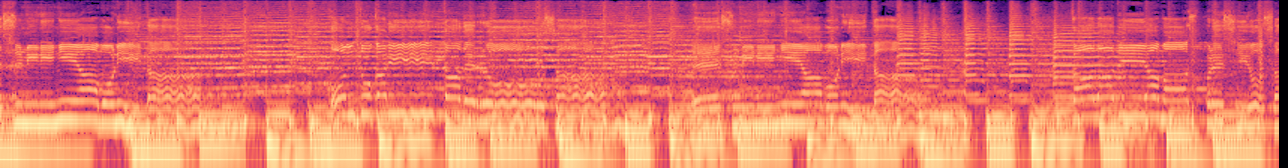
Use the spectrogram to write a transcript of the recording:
Es mi niña bonita, con tu carita de rosa. Es mi niña bonita, cada día más preciosa.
